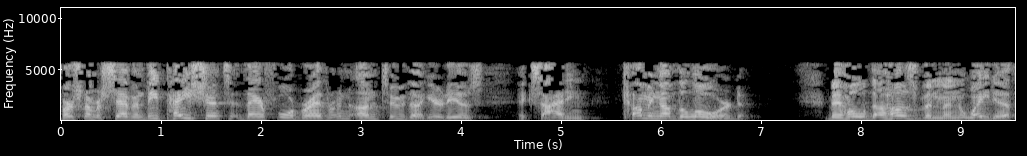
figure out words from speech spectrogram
Verse number seven, be patient therefore, brethren, unto the, here it is, exciting, coming of the Lord. Behold, the husbandman waiteth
